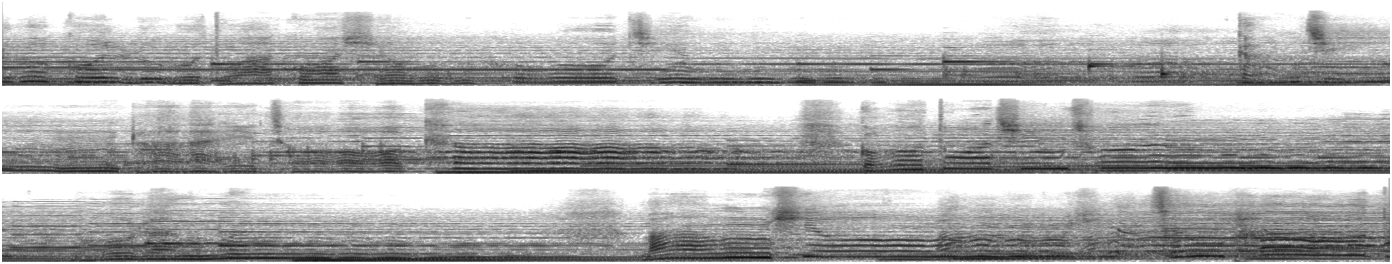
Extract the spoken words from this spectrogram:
愈滚愈大肝上好情，感情太粗卡，孤单青春无人问。梦想曾跑断，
